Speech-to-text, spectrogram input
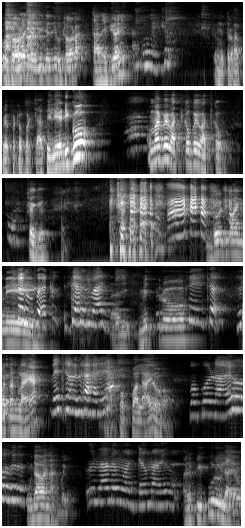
ઉઠોડો જલ્દી જલ્દી ઉઠોડો ચા નહીં પીવાની? તો મિત્રો, આપણે ફટોફટ ચા પી લઈએ. ડીગુ, અમારે ભાઈ વાત કહું, ભાઈ વાત કહું. સજો ગુડ મોર્નિંગ મિત્રો, પતંગ લાયા? પપ્પા લાયો? ઉડાવાના ભાઈ. અને પીપુરી લાયો.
